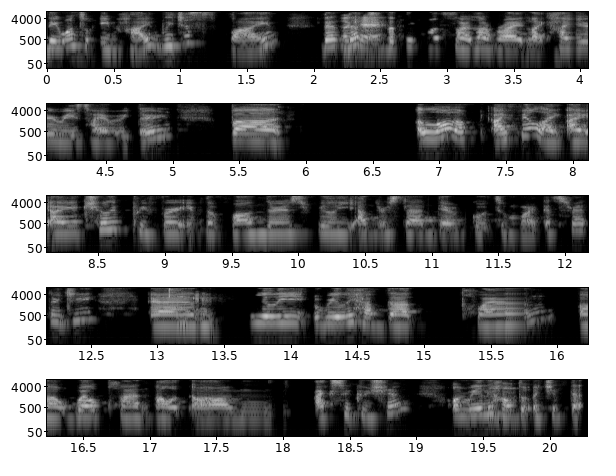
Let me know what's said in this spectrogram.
they want to aim high, which is fine. That okay. that's the thing about startup, right? Like higher risk, higher return. But a lot of i feel like I, I actually prefer if the founders really understand their go-to-market strategy and okay. really really have that plan uh, well planned out um, execution on really mm-hmm. how to achieve that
